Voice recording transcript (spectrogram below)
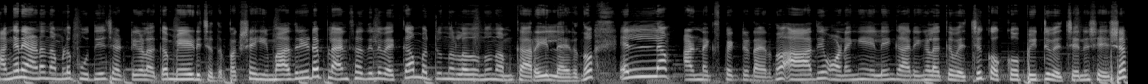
അങ്ങനെയാണ് നമ്മൾ പുതിയ ചട്ടികളൊക്കെ മേടിച്ചത്. പക്ഷേ ഹിമാദ്രിയുടെ പ്ലാൻസ് അതിൽ വെക്കാൻ പറ്റും എന്നുള്ളതൊന്നും നമുക്കറിയില്ലായിരുന്നു. എല്ലാം അൺഎക്സ്പെക്റ്റഡ് ആയിരുന്നു. ആദ്യം ഉണങ്ങിയ ഇലയും കാര്യങ്ങളൊക്കെ വെച്ച് കൊക്കോപ്പീറ്റ് വെച്ചതിന് ശേഷം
